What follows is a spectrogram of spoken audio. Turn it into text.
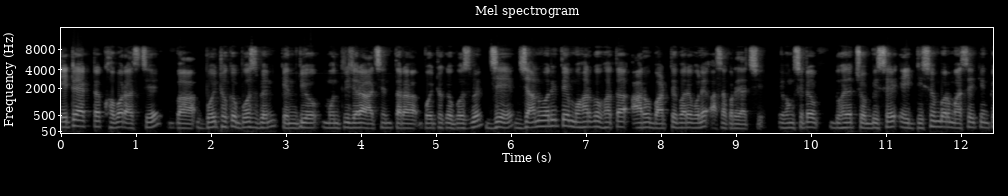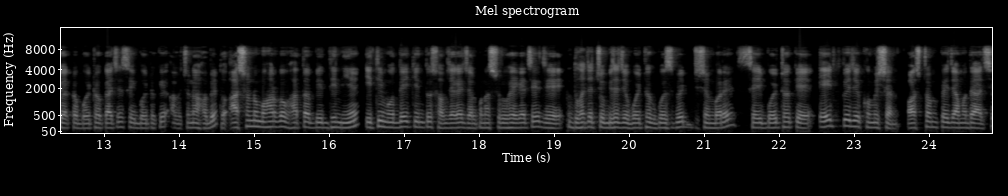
এটা একটা খবর আসছে বা বৈঠকে বসবেন কেন্দ্রীয় মন্ত্রী যারা আছেন তারা বৈঠকে বসবেন যে জানুয়ারিতে মহার্ঘ ভাতা আরও বাড়তে পারে বলে আশা করা যাচ্ছে এবং সেটা দু হাজার এই ডিসেম্বর মাসে কিন্তু একটা বৈঠক আছে, সেই বৈঠকে আলোচনা হবে। তো আসন্ন মহার্ঘ ভাতা বৃদ্ধি নিয়ে ইতিমধ্যেই কিন্তু সব জায়গায় জল্পনা শুরু হয়ে গেছে যে দু হাজার যে বৈঠক বসবে ডিসেম্বরে, সেই বৈঠকে এইট পে যে কমিশন অষ্টম পেজ আমাদের আছে,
